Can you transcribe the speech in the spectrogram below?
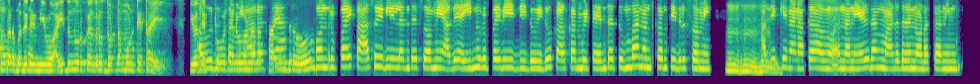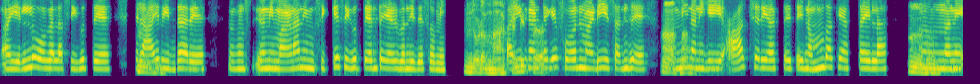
ಸಂದರ್ಭದಲ್ಲಿ ನೀವು ಐದುನೂರು ರೂಪಾಯಿ ಅಂದ್ರೂ ದೊಡ್ಡ ಅಮೌಂಟ್ ತಾಯಿ. ಇವತ್ತು ಎಷ್ಟೋ ಜನ ತಾಯಂದಿರು. ಒಂದ್ ರೂಪಾಯಿ ಕಾಸು ಇರ್ಲಿಲ್ಲಂತೆ ಸ್ವಾಮಿ ಅದೇ ಐನೂರು ರೂಪಾಯಿ ಇದ್ದಿದ್ದು ಇದು ಕಳ್ಕೊಂಡ್ಬಿಟ್ಟೆ ಅಂತ ತುಂಬಾ ನೊಂದ್ಕೊಂತಿದ್ರು ಸ್ವಾಮಿ. ಅದಕ್ಕೆ ನಾನು ಅಕ್ಕ ನಾನು ಹೇಳ್ದಂಗ್ ಮಾಡಿದ್ರೆ ನೋಡಕ್ಕ ನಿಮ್ ಎಲ್ಲೂ ಹೋಗಲ್ಲ ಸಿಗುತ್ತೆ. ರಾಯರ್ ಇದ್ದಾರೆ. ನಿಮ್ ಹಣ ನಿಮ್ಗ್ ಸಿಕ್ಕೇ ಸಿಗುತ್ತೆ ಅಂತ ಹೇಳಿ ಬಂದಿದ್ದೆ ಸ್ವಾಮಿ. ನೋಡಮ್ಮ ಐದ್ ಗಂಟೆಗೆ ಫೋನ್ ಮಾಡಿ ಸಂಜೆ. ಅಮ್ಮಿ ಮಮ್ಮಿ ನನಗೆ ಆಶ್ಚರ್ಯ ಆಗ್ತೈತೆ ನಂಬಕ್ಕೆ ಆಗ್ತಾ ಇಲ್ಲ. ನನಗೆ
